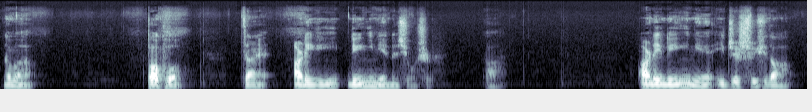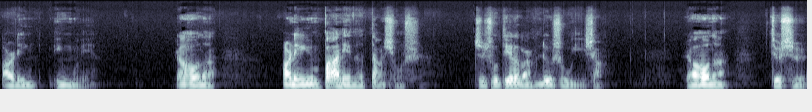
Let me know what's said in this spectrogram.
那么，包括在二零零零一年的熊市，啊，二零零一年一直持续到二零零五年，然后呢，二零零八年的大熊市。指数跌了百分之六十五以上，然后呢，就是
